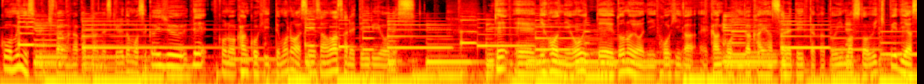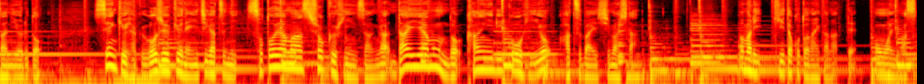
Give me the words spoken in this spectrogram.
こう目にする機会はなかったんですけれども世界中でこの缶コーヒーってものは生産はされているようですで、えー、日本においてどのようにコーヒーが缶コーヒーが開発されていったかと言いますとウィキペディアさんによると1959年1月に外山食品さんがダイヤモンド缶入りコーヒーを発売しましたあまり聞いたことないかなって思います。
